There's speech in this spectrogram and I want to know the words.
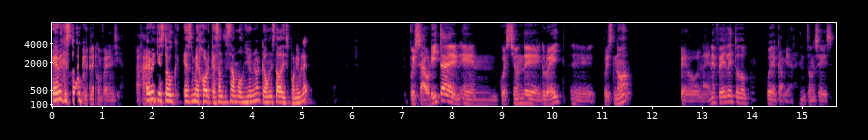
Eric Stokes... de conferencia. Eric Stokes es mejor que Asante Samuel Jr., que aún estaba disponible pues ahorita en, cuestión de grade, eh, pues no, pero en la NFL todo puede cambiar. Entonces,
